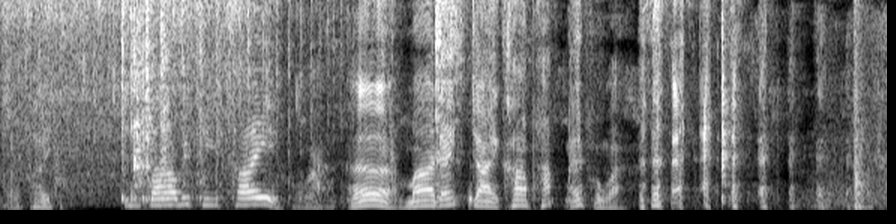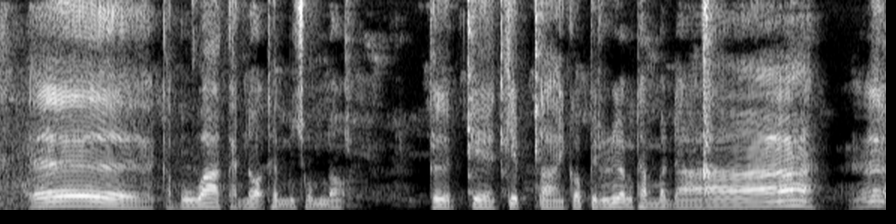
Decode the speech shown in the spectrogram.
ขออภัยคุณตาวิธีไทยว่าเออ มาได้จ่ายค่าพักไหมเพราะว่า เออกับบัว่ากันเนาะท่านผู้ชมเนาะเกิดแก่เจ็บตายก็เป็นเรื่องธรรมดา เออ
